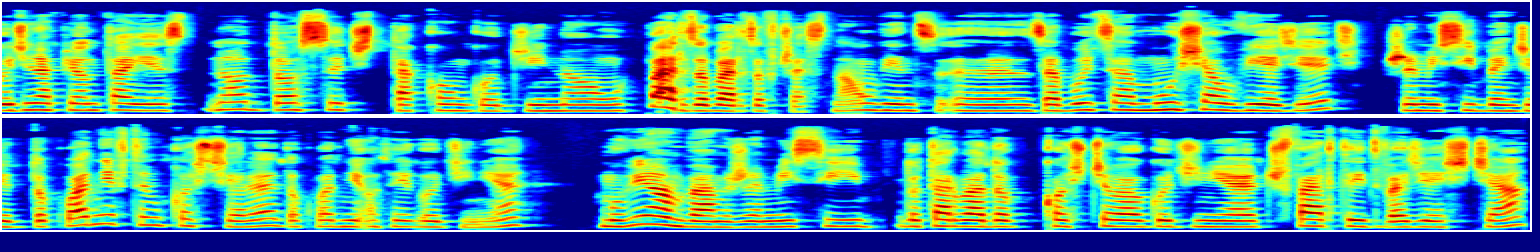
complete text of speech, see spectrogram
Godzina piąta jest no dosyć taką godziną bardzo, bardzo wczesną, więc yy, zabójca musiał wiedzieć, że misji będzie dokładnie w tym kościele, dokładnie o tej godzinie. Mówiłam wam, że Missy dotarła do kościoła o godzinie 4.20,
